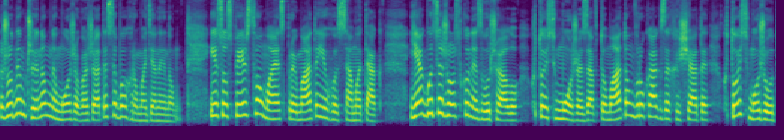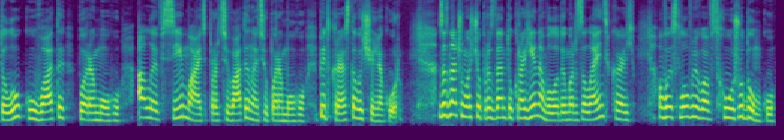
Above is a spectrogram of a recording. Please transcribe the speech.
жодним чином не може вважати себе громадянином. І суспільство має сприймати його саме так. Як би це жорстко не звучало, хтось може з автоматом в руках захищати, хтось може у тилу кувати перемогу, але всі мають працювати на цю перемогу, підкреслив очільник. Зазначимо, що президент України Володимир Зеленський висловлював схожу думку.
